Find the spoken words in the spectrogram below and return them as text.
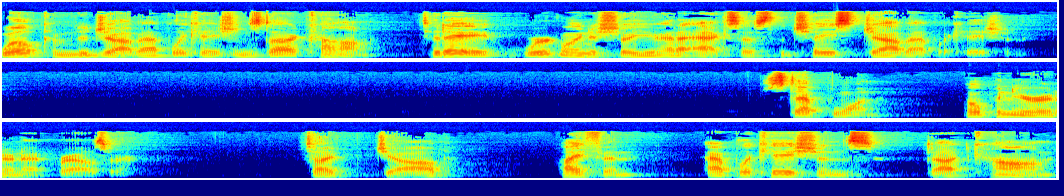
Welcome to jobapplications.com. Today, we're going to show you how to access the Chase job application. Step 1. Open your internet browser. Type job-applications.com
